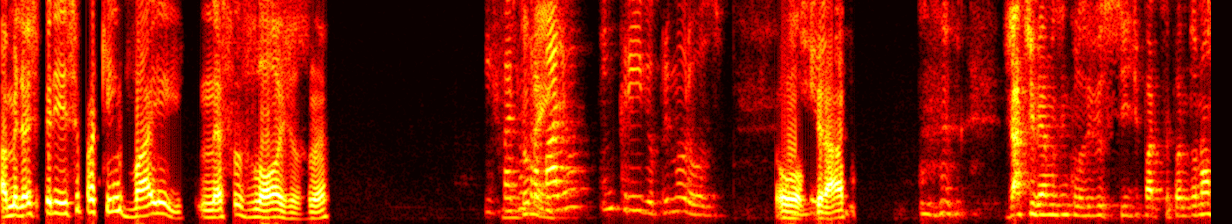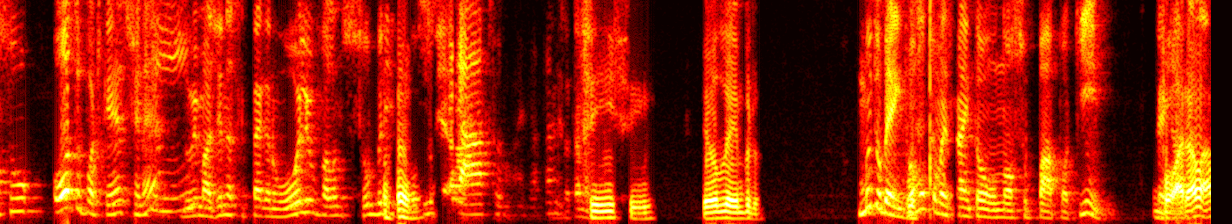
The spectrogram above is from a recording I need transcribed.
a melhor experiência para quem vai nessas lojas, né? E faz Muito um bem. trabalho incrível, primoroso. Oh, grato. Já tivemos, inclusive, o Cid participando do nosso outro podcast, né? Sim. Do Imagina se Pega no Olho, falando sobre o Exatamente. Exatamente. Sim, sim. Eu lembro. Muito bem, vamos começar então o nosso papo aqui. Pegar, Bora lá.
